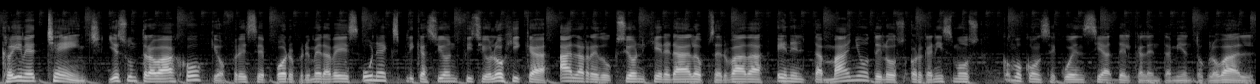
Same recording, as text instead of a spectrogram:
Climate Change y es un trabajo que ofrece por primera vez una explicación fisiológica a la reducción general observada en el tamaño de los organismos como consecuencia del calentamiento global.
